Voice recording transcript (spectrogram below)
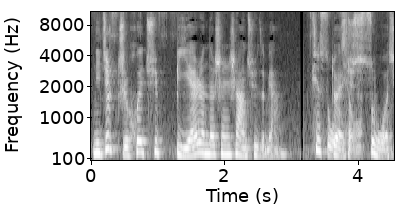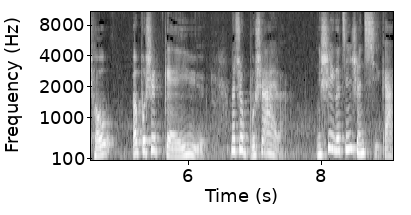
你就只会去别人的身上去怎么样？去索求，索求，而不是给予，那就不是爱了。你是一个精神乞丐。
